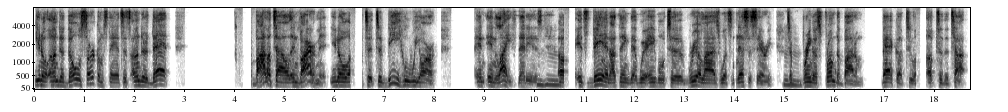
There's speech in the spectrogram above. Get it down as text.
you know, under those circumstances, under that volatile environment, you know, to, to be who we are in, in life, that is. Mm-hmm. Uh, it's then I think that we're able to realize what's necessary mm-hmm. to bring us from the bottom back up to up to the top.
